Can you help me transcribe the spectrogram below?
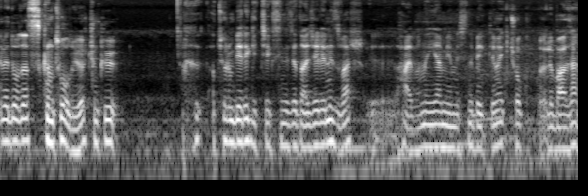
Ve de o da sıkıntı oluyor. Çünkü atıyorum bir yere gideceksiniz ya da aceleniz var. Ee, hayvanın yem yemesini beklemek çok böyle bazen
